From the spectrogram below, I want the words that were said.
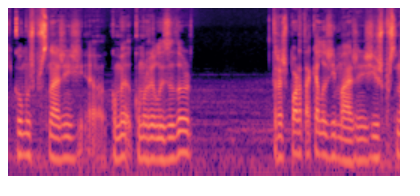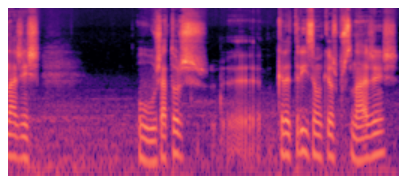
e como os personagens, eh, como, como realizador, transporta aquelas imagens e os personagens, os atores uh, caracterizam aqueles personagens,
